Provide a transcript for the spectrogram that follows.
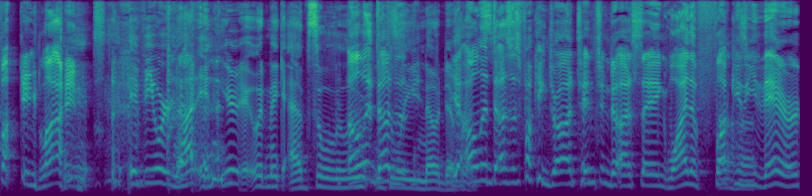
fucking lines. if you were not in here it would make absolutely does is- no difference Yeah, all it does is fucking draw attention to us saying, why the fuck is he Uh-huh. there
